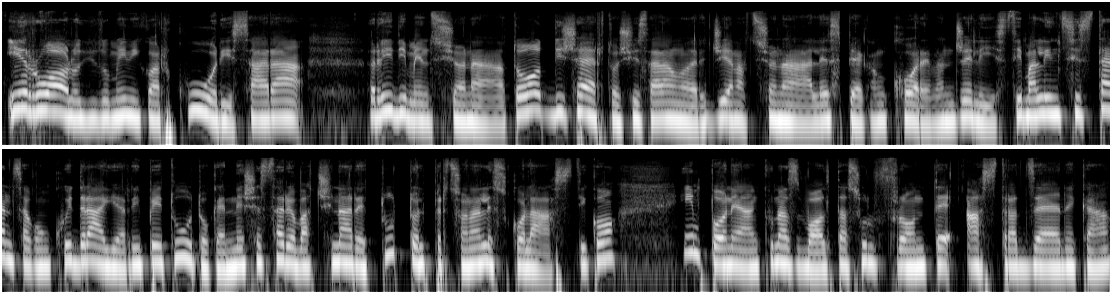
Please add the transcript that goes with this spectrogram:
Il ruolo di Domenico Arcuri sarà ridimensionato, di certo ci sarà una regia nazionale, spiega ancora Evangelisti, ma l'insistenza con cui Draghi ha ripetuto che è necessario vaccinare tutto il personale scolastico impone anche una svolta sul fronte AstraZeneca.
